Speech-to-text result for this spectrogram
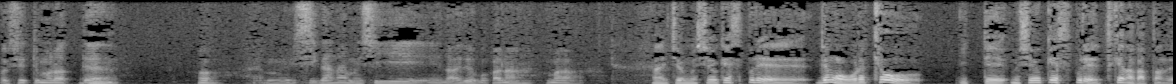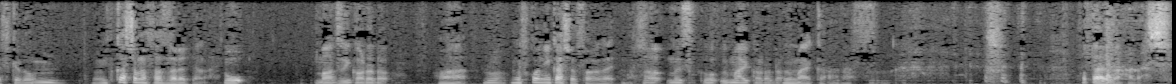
教えてもらって。うんうん。虫がな、虫、大丈夫かな？ままあ一応虫除けスプレー、でも俺今日行って虫除けスプレーつけなかったんですけど、あ。うん。一箇所も刺されてない。お、まずいからだ。はい。うん。息子に一箇所刺されてました。あ、息子、うまいからだ。うまいからです。ホタルの話。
